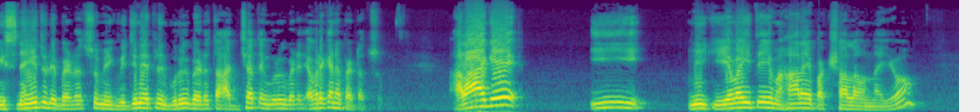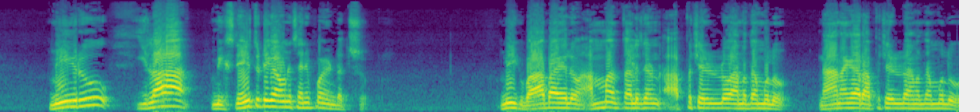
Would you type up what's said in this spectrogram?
మీ స్నేహితుడి పెట్టచ్చు మీకు విజయనేత్రుని గురువు పెట్టచ్చు ఆధ్యాత్మిక గురువు పెట్టచ్చు ఎవరికైనా పెట్టచ్చు. అలాగే ఈ మీకు ఏవైతే మహాలయ పక్షాల్లో ఉన్నాయో మీరు ఇలా మీకు స్నేహితుడిగా ఉండి చనిపోయి ఉండొచ్చు. మీకు బాబాయిలు అమ్మ తల్లిదండ్రులు అప్పచెల్లు అన్నదమ్ములు నాన్నగారు అప్పచెల్లు అన్నదమ్ములు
